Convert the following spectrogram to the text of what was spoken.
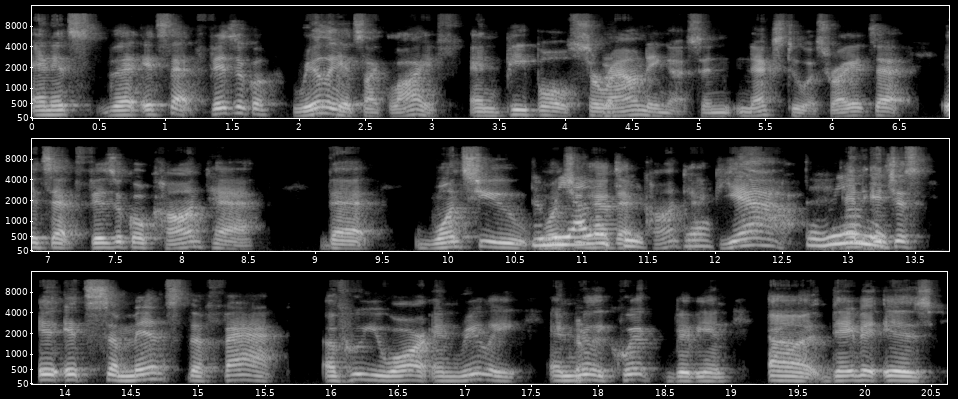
and it's that it's that physical really it's like life and people surrounding yeah. us and next to us, right? It's that it's that physical contact that once you the once reality. you have that contact yeah, yeah. and it just it, it cements the fact of who you are and really and really quick Vivianne uh, david is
